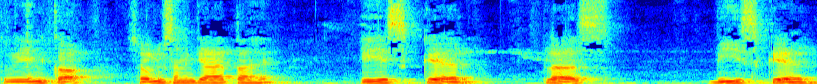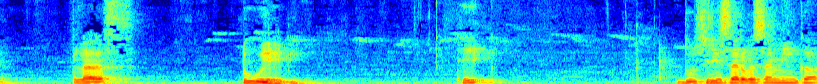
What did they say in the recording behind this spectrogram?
तो इनका सॉल्यूशन क्या आता है? A square plus B square plus two A B ठीक? दूसरी सर्व समीका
